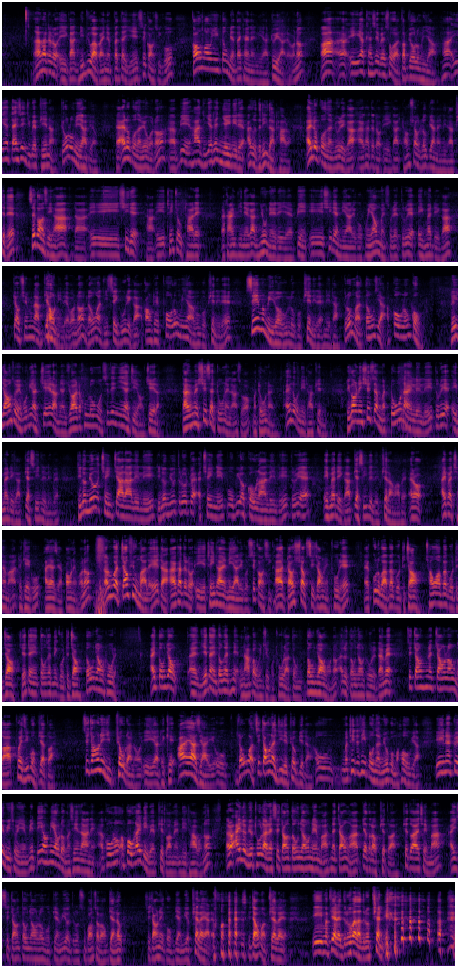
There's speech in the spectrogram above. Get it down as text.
အားကတတော် A ကနီးပြူအပိုင်းနဲ့ပတ်သက်ရင်စစ်ကောင်စီကိုကောင်းကောင်းကြီးတုံ့ပြန်တိုက်ခိုက်နိုင်နေတာတွေ့ရတယ်ဗောနော်ဟာအေးရခန်းစစ်ပဲဆော့တာတော့ပြောလို့မရဘူးဟာအေးရတိုက်စစ်ကြီးပဲပြင်းတာပြောလို့မရပြောင်းအဲအဲ့လိုပုံစံမျိုးပေါ့နော်အဲပြီးရင်ဟာဒီရက်ထက်ငြိမ်နေတယ်အဲ့ဆိုသတိသာထားတော့ အဲ့လိုပုံစံမျိုးတွေကအာခတ်တက်တော် A ကတောင်းလျှောက်လုတ်ပြနိုင်နေတာဖြစ်တယ်စစ်ကောင်စီဟာဒါ AA ရှိတဲ့ဒါ AA ထိန်းချုပ်ထားတဲ့ရခိုင်ပြည်နယ်ကမြို့နယ်တွေရဲ့ပြီးရင် AA ရှိတဲ့နေရာတွေကိုဝင်ရောက်မယ်ဆိုတဲ့သူတို့ရဲ့အိမ်မက်တွေကပျောက်ချင်းမလားပျောက်နေတယ်ပေါ့နော်လုံးဝဒီစိတ်ကူးတွေကအကောင့်ထဲပေါ်လို့မရဘူးကိုဖြစ်နေတယ်စေးမမီတော့ဘူးလို့ကိုဖြစ်နေတဲ့အနေထားသူတို့မှသုံးစရာအကုန်လုံးကုန်လေချောင်းဆိုရင်ဟိုနေ့ကကျဲတာများရွာတစ်ခုလုံးကိုစစ်စစ်ညစ်ညက်ကြည့်အောင်ကျဲတာဒါပေမဲ့ရှေ့ဆက်တိုးနိုင်လားဆိုတော့မတိုးနိုင်ဘူးအဲ့လိုအနေထားဖြစ်နေ ဒီကောင်နေရှေ့ဆက်မတိုးနိုင်လေလေသူတို့ရဲ့အိမ်မက်တွေကပျက်စီးလေလေပဲဒီလိုမျိုးအချိန်ကြာလာလေလေဒီလိုမျိုးသူတို့အတွက်အချိန်နေပို့ပြီးတော့ကုန်လာလေလေသူတို့ရဲ့အိမ်မက်တွေကပျက်စီးလေလေဖြစ်လာမှာပဲအဲ့တော့အဲ့ဘက်ချမ်းမှာတကယ်ကိုအားရစရာကောင်းတယ်ပေါ့နော်နောက်တစ်ခုကကြောက်ဖြူမှာလည်းဒါအားခတ်တော်အေးထိန်းထားတဲ့နေရာတွေကိုစစ်ကောင်စီကတောက်လျှောက်စစ်ကြောင်းတွေထိုးတယ်အဲကုလဘာဘက်ကိုတစ်ကြောင်းချောင်းဝဘက်ကိုတစ်ကြောင်းရဲတိုင်32ကိုတစ်ကြောင်း၃ကြောင်းထိုးတယ် အဲ၃ကြောင်းအဲရဲတိုင်32အနားပတ်ဝန်းကျင်ကိုထိုးတာ၃၃ကြောင်းပေါ့နော်အဲ့လို၃ကြောင်းထိုးတယ်ဒါပေမဲ့စစ်ကြောင်း2ကြောင်းလောင်းကဖွဲ့စည်းပုံပြတ်သွားစစ်ကြောင်းတွေကြီးဖြုတ်တာနော်အေးကတကယ်အားရစရာကြီးဟိုလုံးဝစစ်ကြောင်းလက်ကြီးတွေဖြုတ်ပစ်တာဟိုမထိတထိပုံစံမျိုးကိုမဟုတ်ဘူးဗျာအေးနဲ့တွေ့ပြီဆိုရင်မင်းတယောက်နှစ်ယောက်တော့မစင်းစားနဲ့အကုန်လုံးအပုံလိုက်တွေပဲဖြစ်သွားမယ်အနေထားပေါ့နော်အဲ့တော့အဲ့လိုမျိုးထိုးလာတဲ့စစ်ကြောင်း၃ကြောင်းထဲမှာ2ကြောင်းကပြတ်တော့ဖြစ်သွားဖြစ်သွားတဲ့အချိန်မှာအဲ့စစ်ကြောင်း၃ကြောင်းလုံးကိုပြန်ပြီးတော့သူတို့စုပေါင်းဆက်ပေါင်းပြန်လုပ်တယ် စစ်ကြောင်းတွေအကုန်ပြန်ပြီးတော့ဖျက်လိုက်ရတယ်ပေါ့စစ်ကြောင်းမှာဖျက်လိုက်ရအေးမဖျက်လဲသူတို့ဘာသာသူတို့ဖျက်နေ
